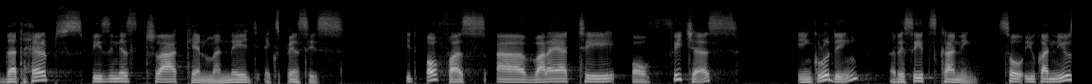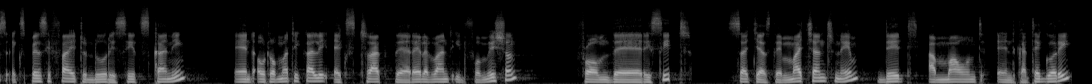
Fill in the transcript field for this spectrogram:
that helps business track and manage expenses. It offers a variety of features, including receipt scanning. So you can use Expensify to do receipt scanning and automatically extract the relevant information from the receipt, such as the merchant name, date, amount, and category.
